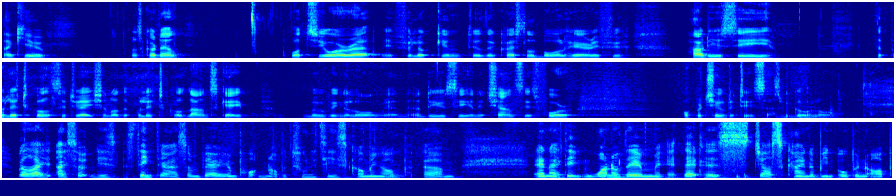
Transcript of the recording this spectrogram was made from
Thank you. Ms. Kardel, what's your, uh, if you look into the crystal ball here, if you, how do you see the political situation or the political landscape moving along, and, and do you see any chances for opportunities as we go along? Well, I, I certainly think there are some very important opportunities coming up. Um, and I think one of them that has just kind of been opened up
